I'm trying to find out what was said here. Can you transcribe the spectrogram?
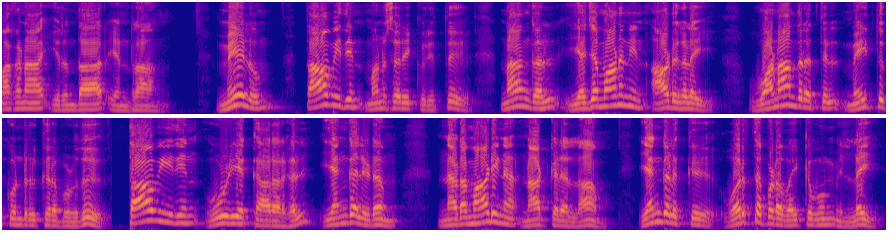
மகனாய் இருந்தார் என்றான். மேலும் தாவிதின் மனுஷரை குறித்து நாங்கள் எஜமானனின் ஆடுகளை வனாந்திரத்தில் மேய்த்து கொண்டிருக்கிற பொழுது தாவீதின் ஊழியக்காரர்கள் எங்களிடம் நடமாடின நாட்களெல்லாம் எங்களுக்கு வருத்தப்பட வைக்கவும் இல்லை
